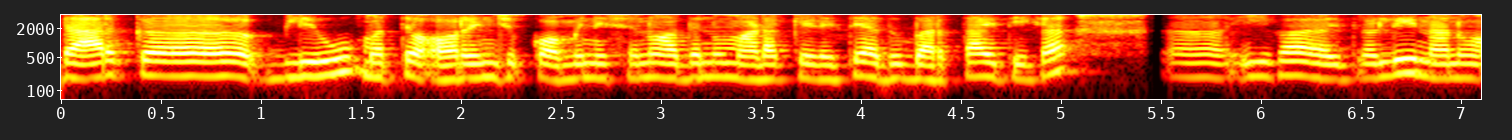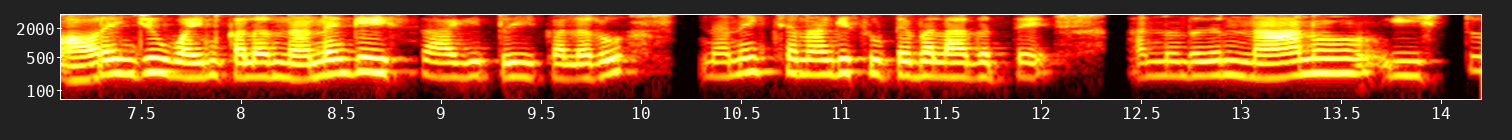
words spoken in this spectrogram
ಡಾರ್ಕ್ ಬ್ಲೂ ಮತ್ತು ಆರೆಂಜ್ ಕಾಂಬಿನೇಷನು ಅದನ್ನು ಮಾಡಕ್ಕೆ ಹೇಳೈತೆ, ಅದು ಬರ್ತಾ ಐತೆ ಈಗ. ಈಗ ಇದರಲ್ಲಿ ನಾನು ಆರೆಂಜು ವೈನ್ ಕಲರ್ ನನಗೆ ಇಷ್ಟ ಆಗಿತ್ತು ಈ ಕಲರು ನನಗೆ ಚೆನ್ನಾಗಿ ಸೂಟೇಬಲ್ ಆಗುತ್ತೆ ಅನ್ನೋದನ್ನು ನಾನು ಇಷ್ಟು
